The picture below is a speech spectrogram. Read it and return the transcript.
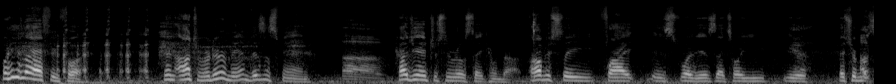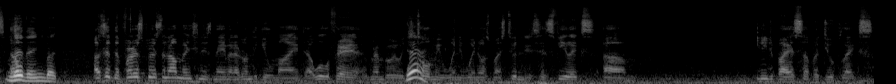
What are you laughing for? You're an entrepreneur, man, businessman. uh, How'd your interest in real estate come about? Obviously, flight is what it is. That's why you. You're, Yeah. That's your I was- living. But I'll say the first person I'll mention his name, and I don't think you'll mind. I will fair. Remember what Yeah. you told me when, when he was my student. He says, Felix, um, you need to buy yourself a duplex.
